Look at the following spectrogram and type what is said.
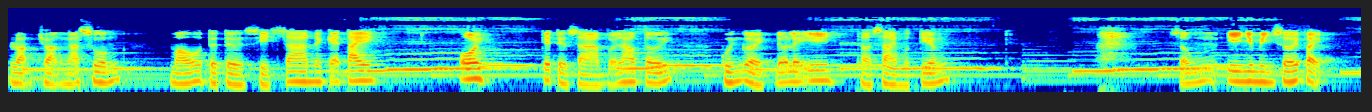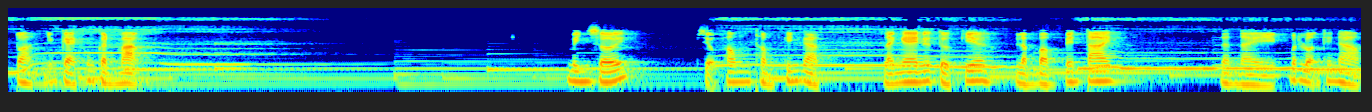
loạn choạng ngã xuống Máu từ từ xỉ ra nơi kẽ tay. Ôi, tiết tử xà vội lao tới Cúi người đỡ lấy y Thở dài một tiếng. Giống y như minh giới vậy. Toàn những kẻ không cần mạng. Minh giới, Diệu Phong thầm kinh ngạc, Lại nghe nữ tử kia lẩm bẩm bên tai. Lần này bất luận thế nào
